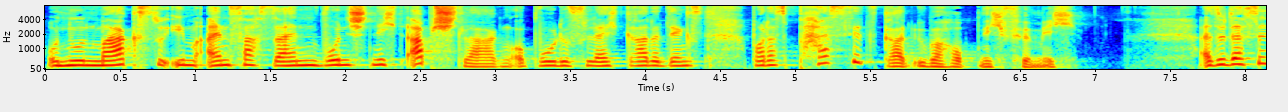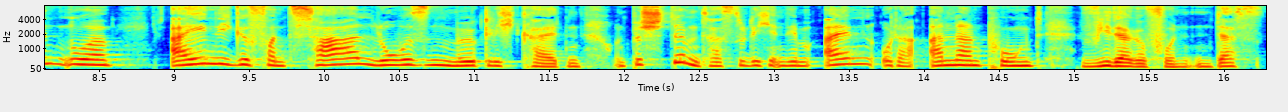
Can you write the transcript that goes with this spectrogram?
und nun magst du ihm einfach seinen Wunsch nicht abschlagen, obwohl du vielleicht gerade denkst, boah, das passt jetzt gerade überhaupt nicht für mich. Also das sind nur einige von zahllosen Möglichkeiten und bestimmt hast du dich in dem einen oder anderen Punkt wiedergefunden. Das,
